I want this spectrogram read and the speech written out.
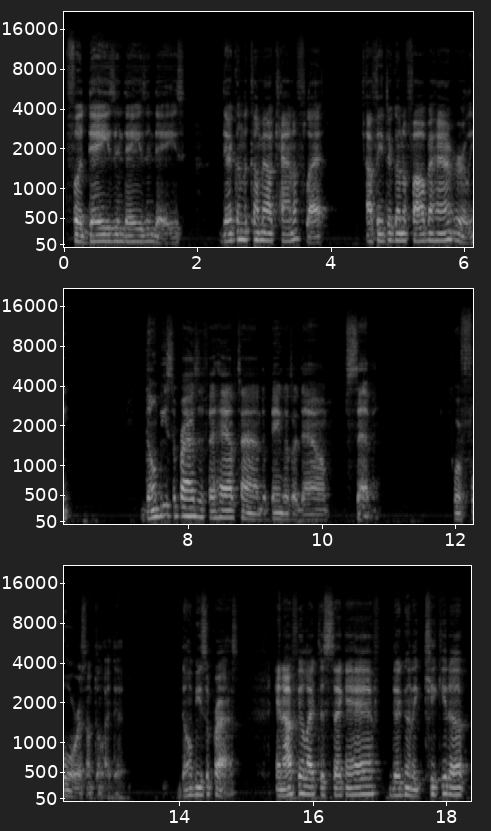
for days and days and days. They're going to come out kind of flat. I think they're going to fall behind early. Don't be surprised if at halftime the Bengals are down seven or four or something like that. Don't be surprised. And I feel like the second half, they're going to kick it up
